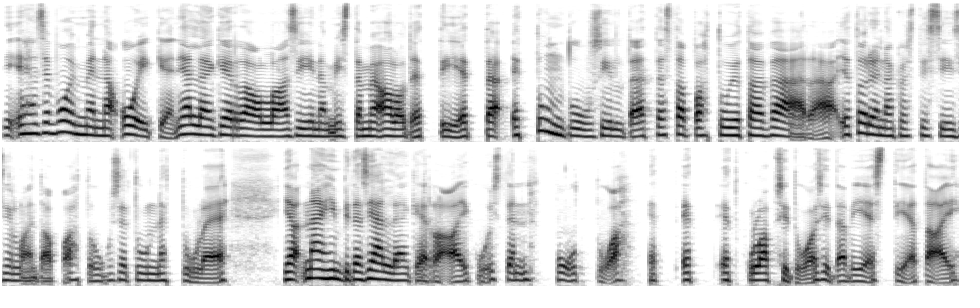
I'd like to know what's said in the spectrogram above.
Niin eihän se voi mennä oikein. Jälleen kerran ollaan siinä, mistä me aloitettiin, että, että tuntuu siltä, että tässä tapahtuu jotain väärää. Ja todennäköisesti siinä silloin tapahtuu, kun se tunne tulee. Ja näihin pitäisi jälleen kerran aikuisten puuttua, että et, et kun lapsi tuo sitä viestiä tai,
